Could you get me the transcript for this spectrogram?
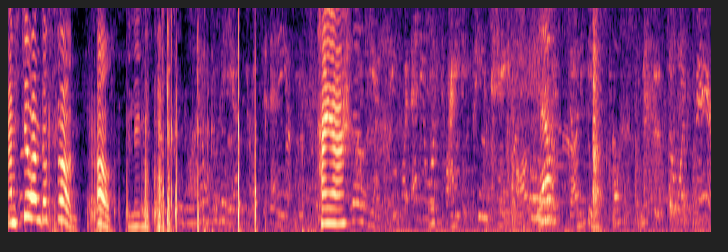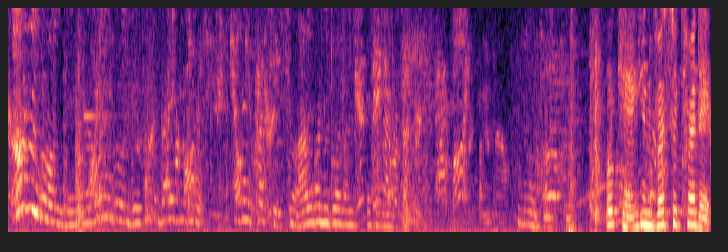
i'm still on the phone oh the lady hiya Yeah. I'm going to. I'm going to so I'm going to go okay universal credit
